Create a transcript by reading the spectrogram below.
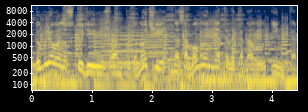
Дубльовано студією зранку до ночі на замовлення телеканалу Інтер.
